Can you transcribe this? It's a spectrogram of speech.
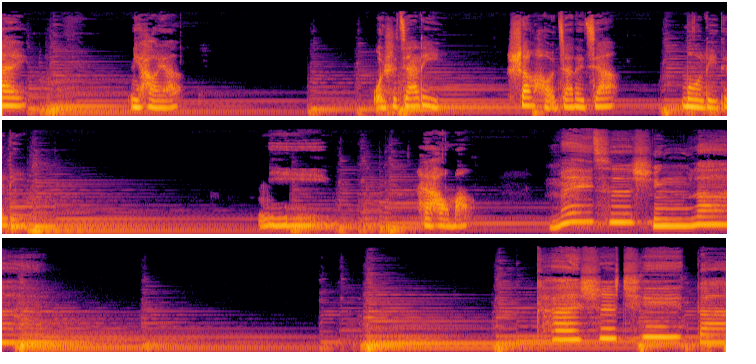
嗨，你好呀，我是佳丽，上好佳的佳，茉莉的莉，你还好吗？每次醒来，开始期待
